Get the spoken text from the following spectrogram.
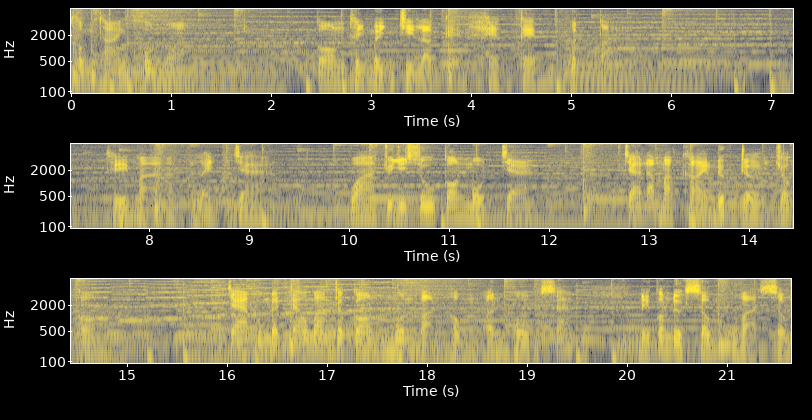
thông thái khôn ngoan, con thấy mình chỉ là kẻ hèn kém, bất tài. Thế mà lạy cha, qua Chúa Giêsu con một cha cha đã mặc khải nước trời cho con. Cha cũng đã trao ban cho con muôn vàn hồng ân hồn xác để con được sống và sống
